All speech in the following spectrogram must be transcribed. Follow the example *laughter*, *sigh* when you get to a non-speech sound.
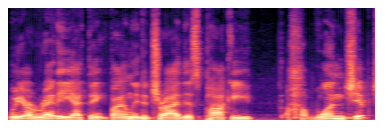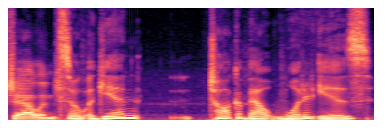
We are ready, I think, finally to try this Paqui uh, one chip challenge. So again, talk about what it is.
